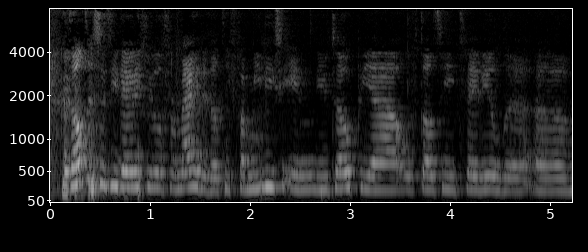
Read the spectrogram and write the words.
dat is het idee dat je wil vermijden. Dat die families in Utopia of dat die twee werelden... ehm,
